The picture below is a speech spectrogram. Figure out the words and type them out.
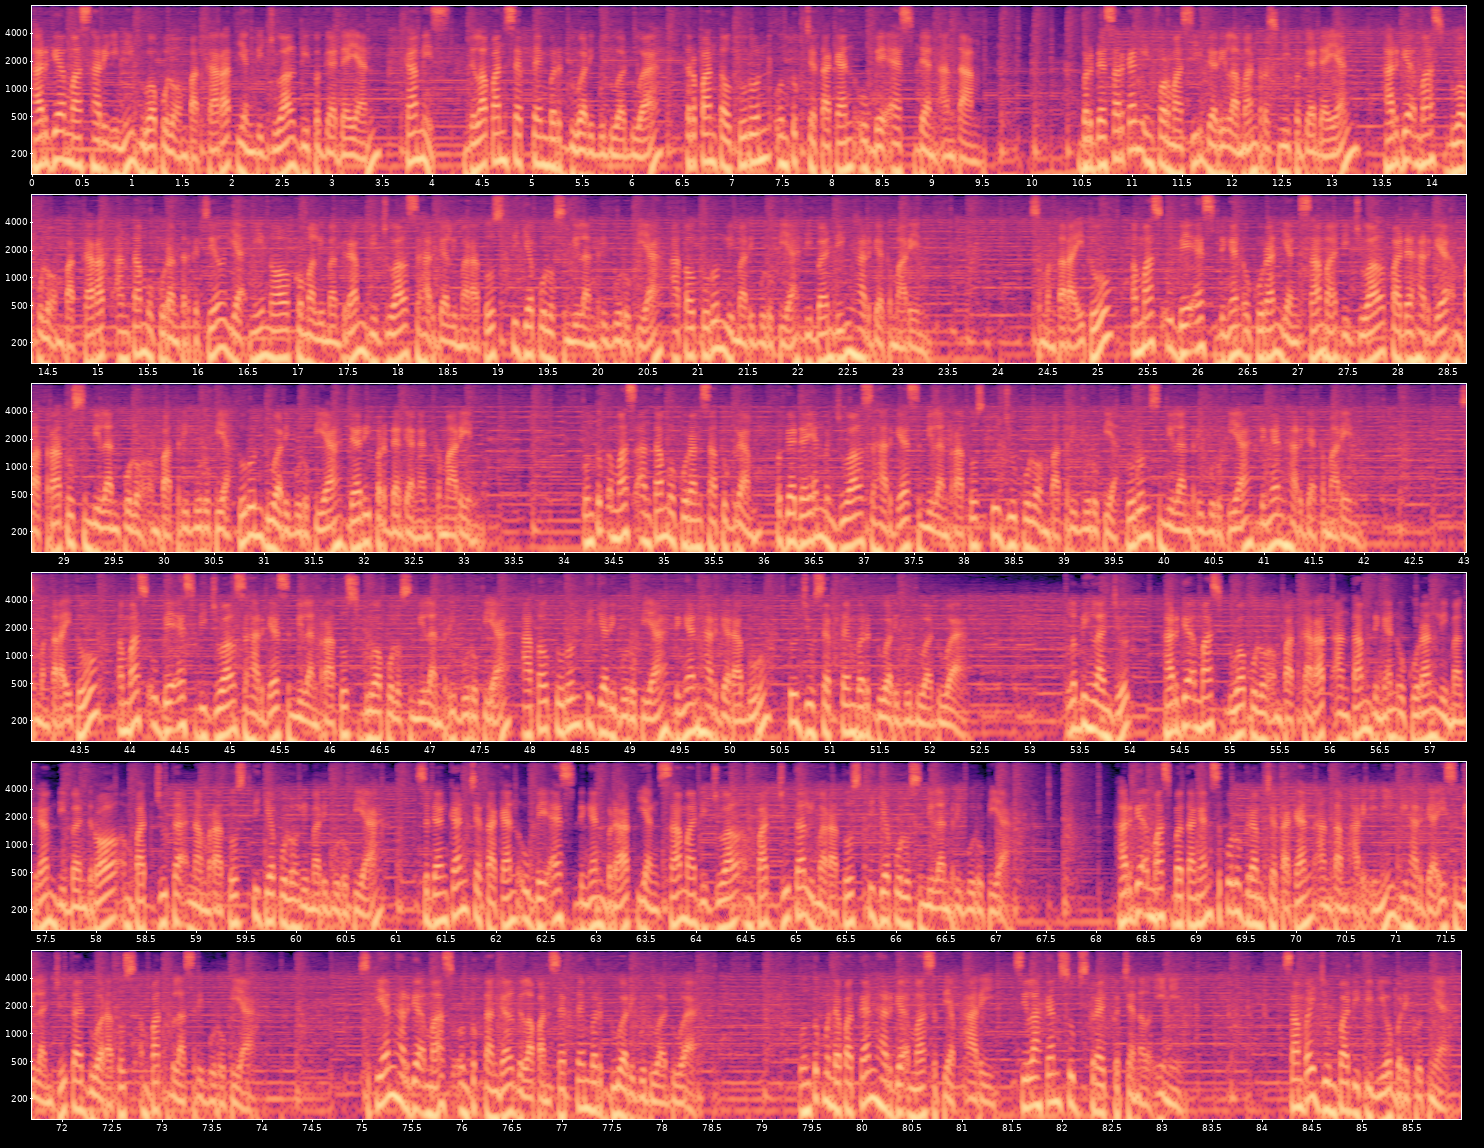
Harga emas hari ini 24 karat yang dijual di Pegadaian, Kamis, 8 September 2022, terpantau turun untuk cetakan UBS dan Antam. Berdasarkan informasi dari laman resmi Pegadaian, harga emas 24 karat Antam ukuran terkecil yakni 0,5 gram dijual seharga Rp539.000 atau turun Rp5.000 dibanding harga kemarin. Sementara itu, emas UBS dengan ukuran yang sama dijual pada harga Rp494.000 turun Rp2.000 dari perdagangan kemarin. Untuk emas antam ukuran 1 gram, Pegadaian menjual seharga Rp974.000 turun Rp9.000 dengan harga kemarin. Sementara itu, emas UBS dijual seharga Rp929.000 atau turun Rp3.000 dengan harga Rabu, 7 September 2022. Lebih lanjut, Harga emas 24 karat antam dengan ukuran 5 gram dibanderol Rp4.635.000, sedangkan cetakan UBS dengan berat yang sama dijual Rp4.539.000. Harga emas batangan 10 gram cetakan antam hari ini dihargai Rp9.214.000. Sekian harga emas untuk tanggal 8 September 2022. Untuk mendapatkan harga emas setiap hari, silahkan subscribe ke channel ini. Sampai jumpa di video berikutnya.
